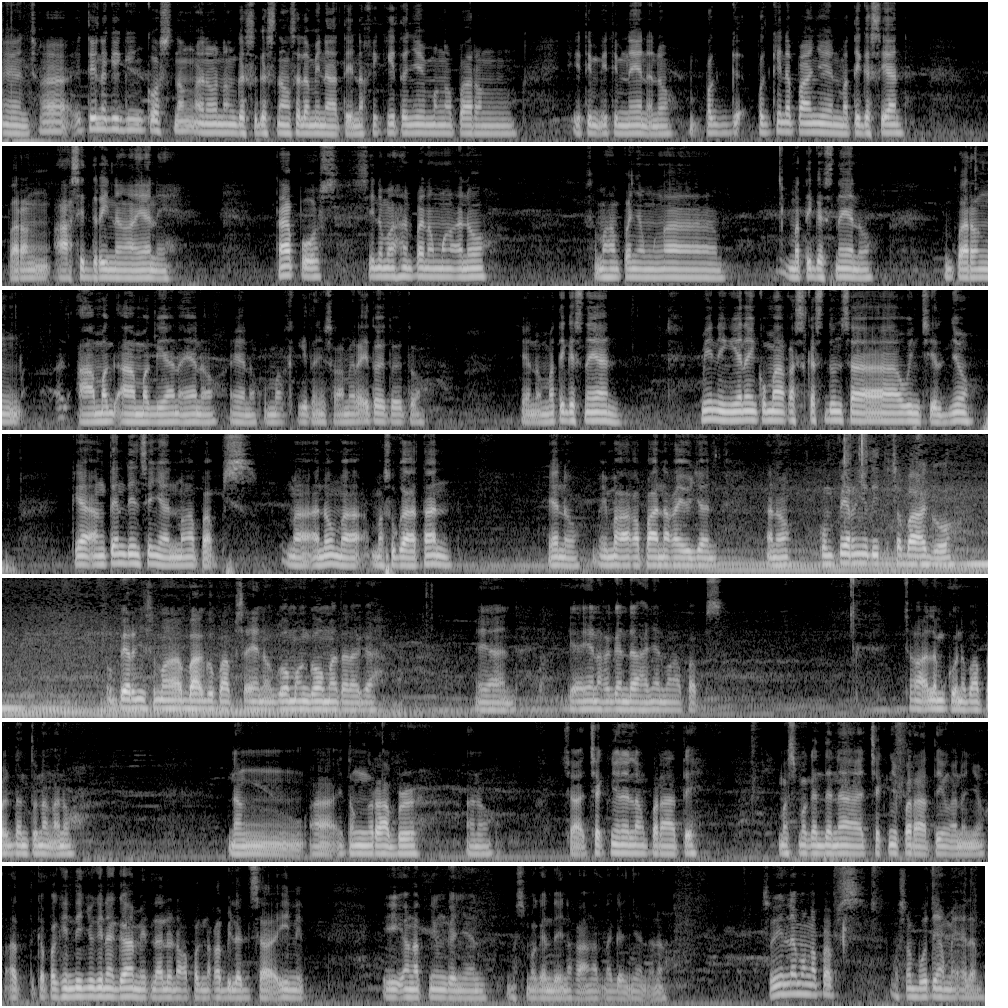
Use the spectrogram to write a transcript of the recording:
Ayan, tsaka ito yung nagiging cost ng ano ng gasgas ng salamin natin. Nakikita niyo yung mga parang itim-itim na yan ano. Pag pag kinapa niyo yan, matigas yan. Parang acid rain na nga yan eh. Tapos sinamahan pa ng mga ano samahan pa niyang mga matigas na yan oh. Yung parang amag-amag yan. Ayan oh. Ayan oh, kung makikita niyo sa camera. Ito, ito, ito. Yan oh, matigas na yan. Meaning, yan ay kumakaskas dun sa windshield nyo. Kaya ang tendency niyan, mga paps, ma, ano, ma, masugatan. Yan oh, may makakapana kayo diyan. Ano, compare nyo dito sa bago. Compare nyo sa mga bago paps, ayan oh, gomang-goma talaga. Ayan. Kaya yan ang kagandahan yan mga paps. Tsaka alam ko napapalitan to ng ano ng ah, itong rubber ano. Tsaka check nyo na lang parate mas maganda na check nyo parati yung ano nyo. At kapag hindi nyo ginagamit, lalo na kapag nakabilad sa init, iangat nyo yung ganyan. Mas maganda yung nakaangat na ganyan. Ano. So yun lang mga paps. Mas mabuti ang may alam.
